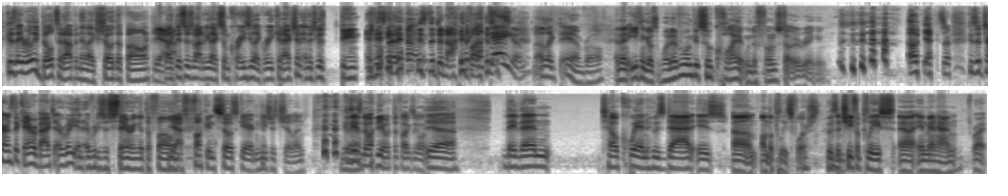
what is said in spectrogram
because they really built it up and they like showed the phone. Yeah. Like this was about to be like some crazy like reconnection, and then she goes ding, and it's the Yeah, it's the deny like, oh, button. damn. And I was like, damn, bro. And then Ethan goes, "Why'd everyone get so quiet when the phone started ringing?" Oh yeah, because it turns the camera back to everybody, and everybody's just staring at the phone. Yeah, fucking so scared, and he's just chilling because Yeah. he has no idea what the fuck's going. on. Yeah. They then tell Quinn, whose dad is um, on the police force, who's the chief of police uh, in Manhattan, Right.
